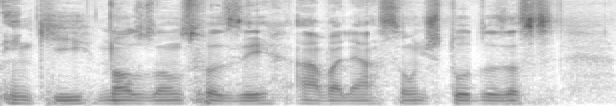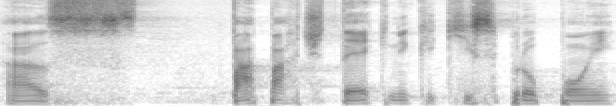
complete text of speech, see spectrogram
em que nós vamos fazer a avaliação de todas as, as a parte técnica que se propõe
